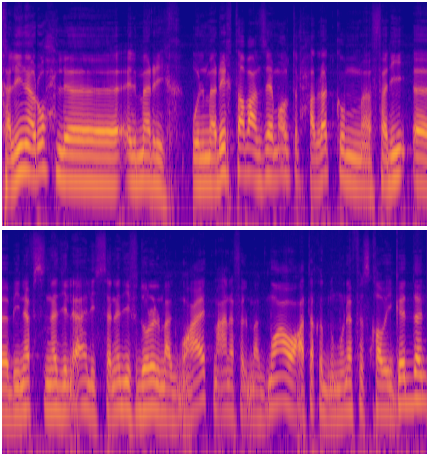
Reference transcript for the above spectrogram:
خلينا نروح للمريخ. والمريخ طبعا زي ما قلت لحضراتكم فريق بينافس النادي الأهلي السنة دي في دور المجموعات معانا في المجموعة وأعتقد إنه منافس قوي جدا.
